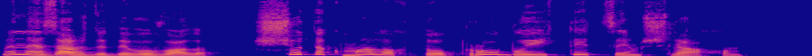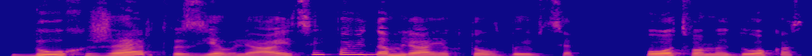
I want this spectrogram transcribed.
Мене завжди дивувало, що так мало хто пробує йти цим шляхом. Дух жертви з'являється і повідомляє, хто вбивця. От вам і доказ.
